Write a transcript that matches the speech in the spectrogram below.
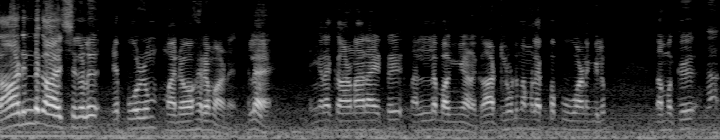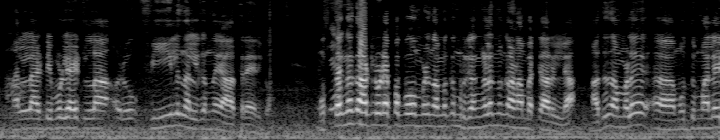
കാടിന്റെ കാഴ്ചകൾ എപ്പോഴും മനോഹരമാണ് അല്ലേ? ഇങ്ങനെ കാണാനായിട്ട് നല്ല ഭംഗിയാണ്. കാട്ടിലൂടെ നമ്മൾ എപ്പോൾ പോവുകയാണെങ്കിലും നമുക്ക് നല്ല അടിപൊളിയായിട്ടുള്ള ഒരു ഫീൽ നൽകുന്ന യാത്രയായിരിക്കും. മുത്തങ്ങ കാട്ടിലൂടെ എപ്പോൾ പോകുമ്പോഴും നമുക്ക് മൃഗങ്ങളൊന്നും കാണാൻ പറ്റാറില്ല. അത് നമ്മൾ മുത്തുമല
